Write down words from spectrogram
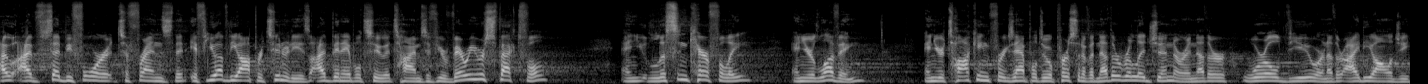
I, have said before to friends that if you have the opportunities, I've been able to at times, if you're very respectful and you listen carefully and you're loving, and you're talking, for example, to a person of another religion or another worldview or another ideology,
